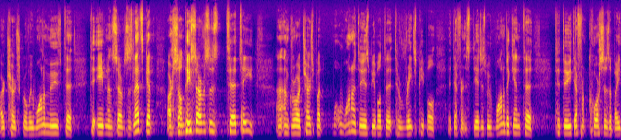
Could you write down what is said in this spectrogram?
our church grow. We want to move to, to evening services. Let's get our Sunday services to a T and grow our church. But what we want to do is be able to, to reach people at different stages. We want to begin to, to do different courses about,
